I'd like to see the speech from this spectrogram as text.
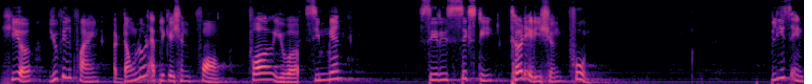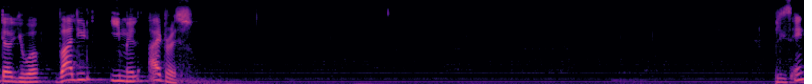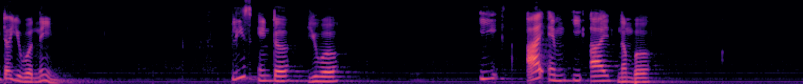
Here you will find a download application form for your Symbian Series 60 3rd edition phone. Please enter your valid email address. Please enter your name. Please enter your IMEI number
